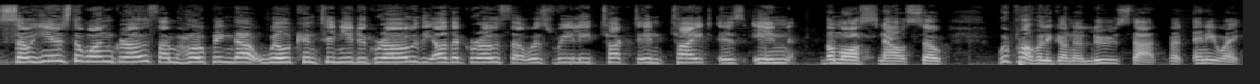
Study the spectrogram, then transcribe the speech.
So here's the one growth I'm hoping that will continue to grow. The other growth that was really tucked in tight is in the moss now. So we're probably going to lose that. But anyway,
